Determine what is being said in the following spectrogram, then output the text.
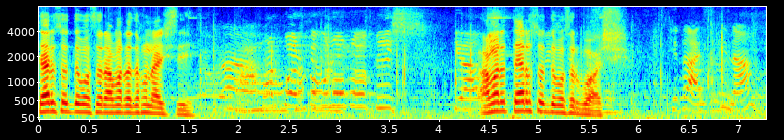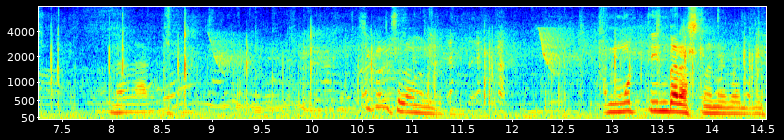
তেরো চোদ্দ বছর আমরা যখন আসছি। আমার বয়স তো কোনো তো বিশ কি আর- আমার তেরো চোদ্দ বছর বয়স আমি মোট তিনবার আসলাম এবার দিয়ে।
